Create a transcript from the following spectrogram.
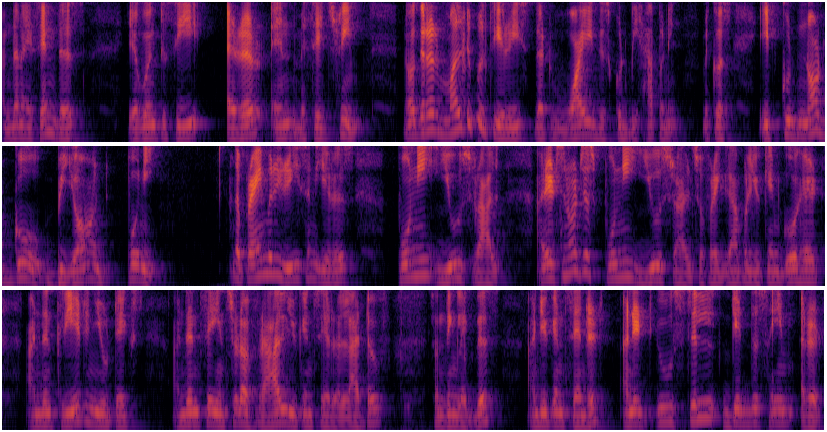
and then I send this, you're going to see error in message stream. Now, there are multiple theories that why this could be happening because it could not go beyond Pony. The primary reason here is Pony use RAL and it's not just Pony use RAL. So, for example, you can go ahead and then create a new text and then say instead of RAL, you can say relative, something like this, and you can send it and it you still get the same error.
